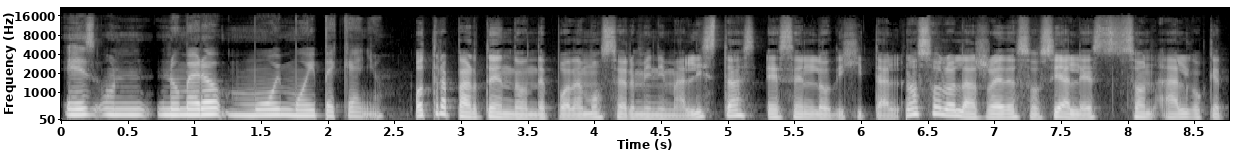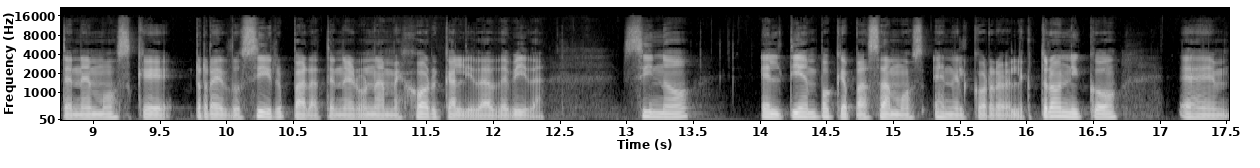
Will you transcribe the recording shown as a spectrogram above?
Es un número muy, muy pequeño. Otra parte en donde podemos ser minimalistas es en lo digital. No solo las redes sociales son algo que tenemos que reducir para tener una mejor calidad de vida, sino el tiempo que pasamos en el correo electrónico, em,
